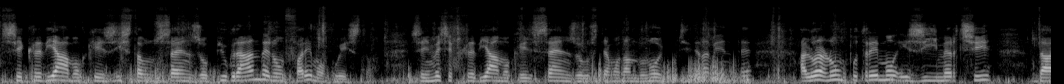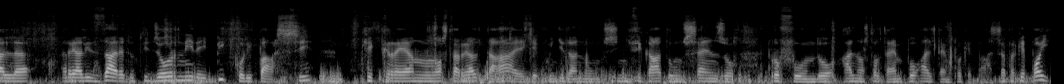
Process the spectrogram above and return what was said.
se crediamo che esista un senso più grande non faremo questo. Se invece crediamo che il senso lo stiamo dando noi quotidianamente, allora non potremo esimerci dal realizzare tutti i giorni dei piccoli passi che creano la nostra realtà e che quindi danno un significato, un senso profondo al nostro tempo, al tempo che passa. Perché poi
